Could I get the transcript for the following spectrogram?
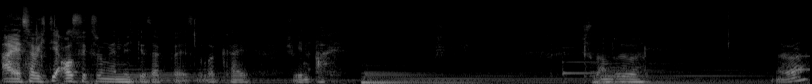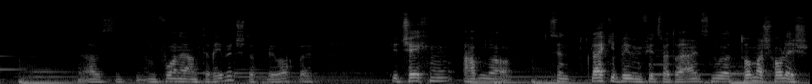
Ah, jetzt habe ich die Auswechslungen nicht gesagt bei Slowakei. Schweden, ach. Schwamm drüber. Ja. Genau, und vorne Ante Revic, das blieb auch bei die Tschechen haben nur, sind gleich geblieben im 4-2-3-1, nur Tomasz Holesch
